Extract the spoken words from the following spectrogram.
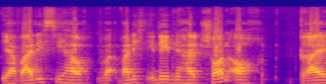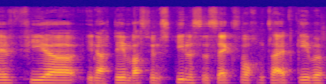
Ja, weil ich sie auch, weil ich denen halt schon auch drei, vier, je nachdem, was für ein Stil es ist, sechs Wochen Zeit gebe,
